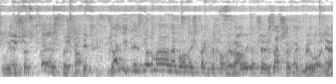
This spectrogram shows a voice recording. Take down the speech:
Tu jeszcze też coś kapie. Dla nich to jest normalne, bo one się tak wychowywały, to przecież zawsze tak było, nie?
